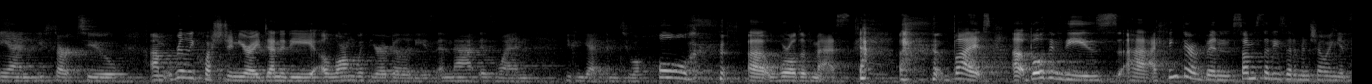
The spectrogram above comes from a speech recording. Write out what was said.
and you start to um, really question your identity along with your abilities, and that is when you can get into a whole uh, world of mess. but uh, both of these, uh, I think there have been some studies that have been showing it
